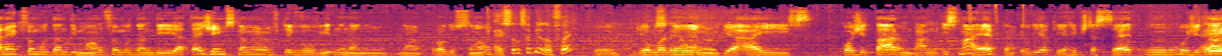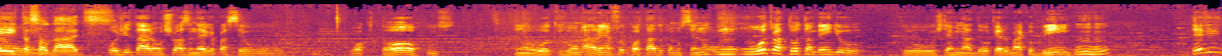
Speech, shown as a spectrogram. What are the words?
Homem-Aranha que foi mudando de mão, foi mudando de. Até James Cameron esteve envolvido na, na, na produção. Essa eu não sabia não, foi? Foi. James. Cameron, que aí cogitaram, isso na época, eu li aqui, a revista 7, cogitaram. Uhum. Eita, saudades. Cogitaram o Schwarzenegger para ser o, o Octopus, tinha outros. O Homem-Aranha foi cotado como sendo um, um outro ator também do, do Exterminador, que era o Michael Bean. Uhum. Teve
